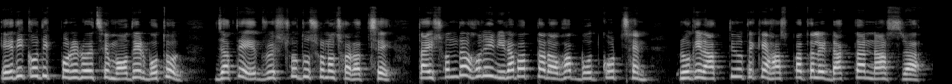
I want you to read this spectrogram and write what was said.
এদিক ওদিক পড়ে রয়েছে মদের বোতল, যাতে দৃশ্য দূষণও ছড়াচ্ছে। তাই সন্ধ্যা হলেই নিরাপত্তার অভাব বোধ করছেন রোগীর আত্মীয় থেকে হাসপাতালের ডাক্তার, নার্সরা।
